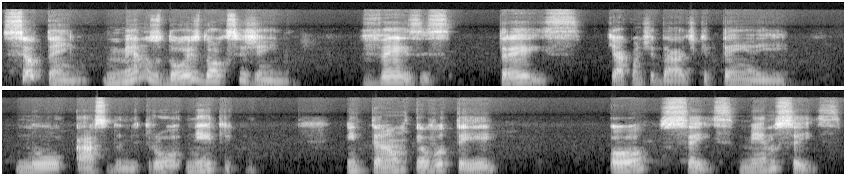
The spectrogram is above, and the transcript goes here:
Se eu tenho menos 2 do oxigênio, vezes 3, que é a quantidade que tem aí no ácido nitro, nítrico, então eu vou ter O6, menos 6.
